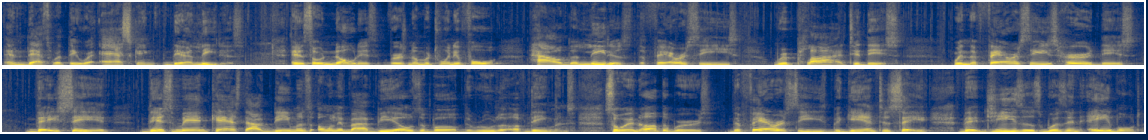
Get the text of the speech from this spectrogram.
And that's what they were asking their leaders. And so notice verse number 24 how the leaders, the Pharisees, replied to this. When the Pharisees heard this, they said, this man cast out demons only by Beelzebub, the ruler of demons. So, in other words, the Pharisees began to say that Jesus was enabled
